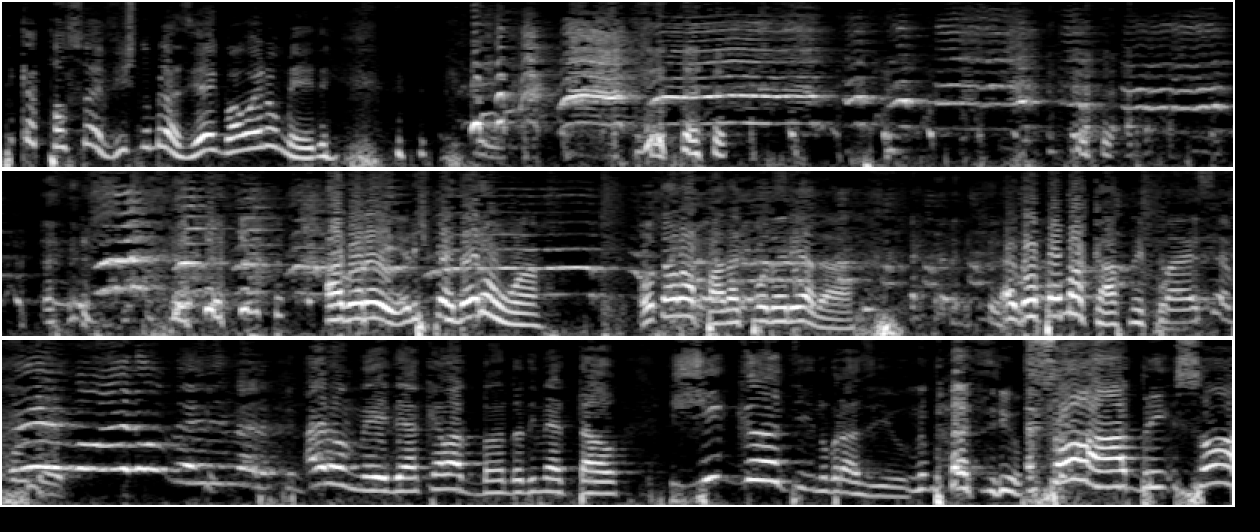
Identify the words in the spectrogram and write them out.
Pica-pau só é visto no Brasil, é igual ao Iron Maiden. Agora aí, eles perderam uma. Outra lapada que poderia dar. É igual Paul McCartney, pô. Mas esse é bom. É, pô, Iron Maiden, velho. Iron Maiden é aquela banda de metal gigante no Brasil. No Brasil. Só abre, só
